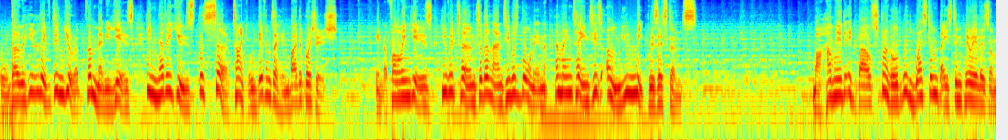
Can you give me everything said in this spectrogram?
Although he lived in Europe for many years, he never used the Sir title given to him by the British. In the following years, he returned to the land he was born in and maintained his own unique resistance. Muhammad Iqbal struggled with Western-based imperialism,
